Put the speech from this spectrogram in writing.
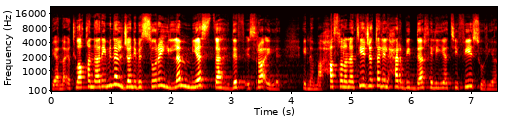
بأن إطلاق النار من الجانب السوري لم يستهدف إسرائيل إنما حصل نتيجة للحرب الداخلية في سوريا.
